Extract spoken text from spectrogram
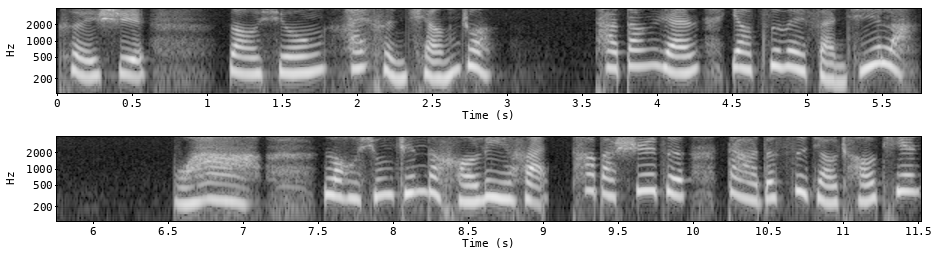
可是老熊还很强壮。他当然要自卫反击了！哇，老熊真的好厉害！他把狮子打得四脚朝天，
